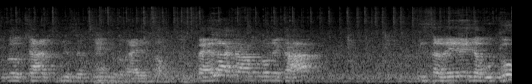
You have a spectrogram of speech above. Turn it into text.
तो मैं चार चीज़ें संक्षेप में बता देता हूँ। पहला काम उन्होंने कहा कि सवेरे जब उठो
